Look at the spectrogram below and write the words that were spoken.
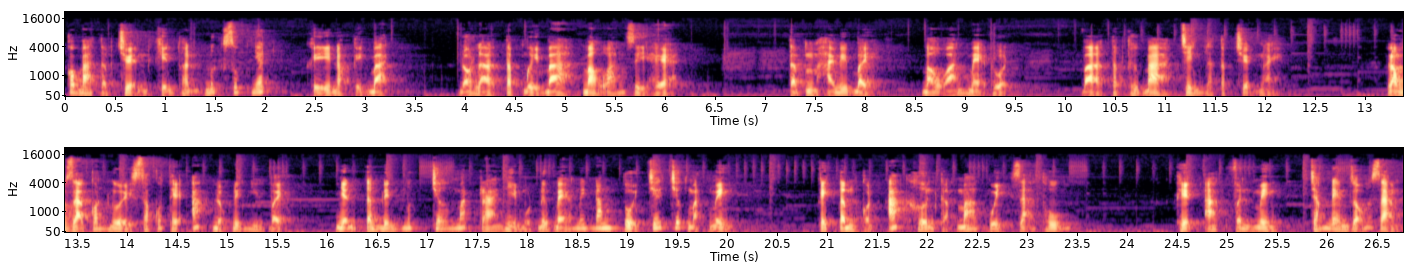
có 3 tập truyện khiến Thuận bức xúc nhất khi đọc kịch bản. Đó là tập 13 Báo oán dì hè, tập 27 Báo oán mẹ ruột và tập thứ ba chính là tập truyện này. Lòng dạ con người sao có thể ác độc đến như vậy? nhẫn tâm đến mức trơ mắt ra nhìn một đứa bé mới 5 tuổi chết trước mặt mình. Cái tâm còn ác hơn cả ma quỷ dã thú. Thiện ác phân minh, trắng đen rõ ràng,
